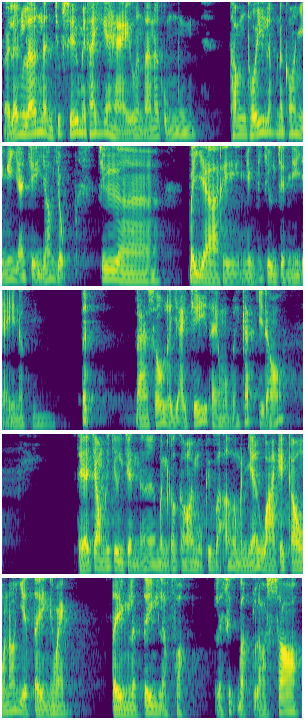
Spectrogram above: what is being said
Rồi lớn lớn lên chút xíu mới thấy cái hài của người ta nó cũng thâm thúy lắm nó có những cái giá trị giáo dục. Chứ uh, bây giờ thì những cái chương trình như vậy nó cũng ít. Đa số là giải trí theo một cái cách gì đó. Thì ở trong cái chương trình đó mình có coi một cái vở mà mình nhớ hoài cái câu nói về tiền các bạn. Tiền là tiên là phật là sức bật lò xo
